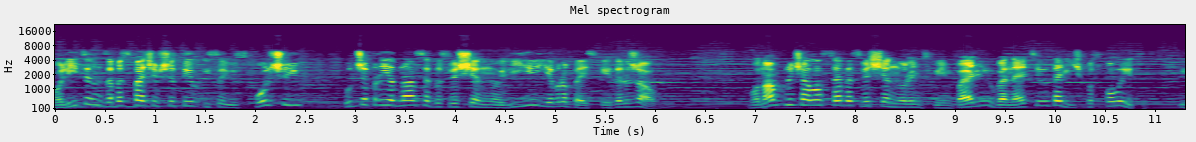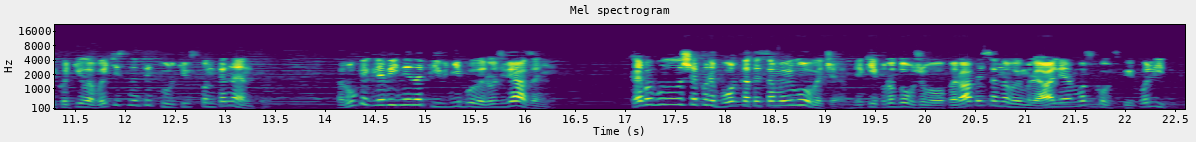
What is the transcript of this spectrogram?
Голіцин, забезпечивши тил і союз з Польщею, тут же приєднався до Священної ліги європейських держав. Вона включала в себе Священну Римську імперію, Венецію та Річ Посполиту і хотіла витіснити турків з континенту. Руки для війни на півдні були розв'язані. Треба було лише приборкати Самойловича, який продовжував опиратися новим реаліям московської політики.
